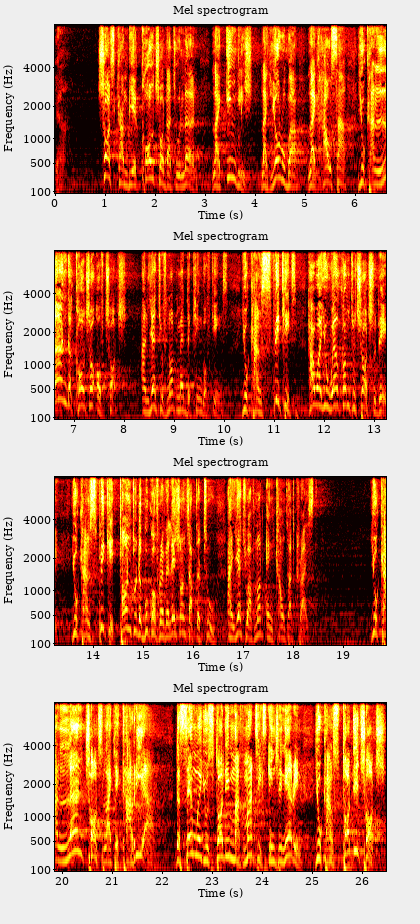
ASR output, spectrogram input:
Yeah. Church can be a culture that you learn like English, like Yoruba, like Hausa. You can learn the culture of church and yet you've not met the King of Kings. You can speak it. How are you welcome to church today? You can speak it. Turn to the book of Revelation chapter 2 and yet you have not encountered Christ. You can learn church like a career. The same way you study mathematics, engineering. You can study church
